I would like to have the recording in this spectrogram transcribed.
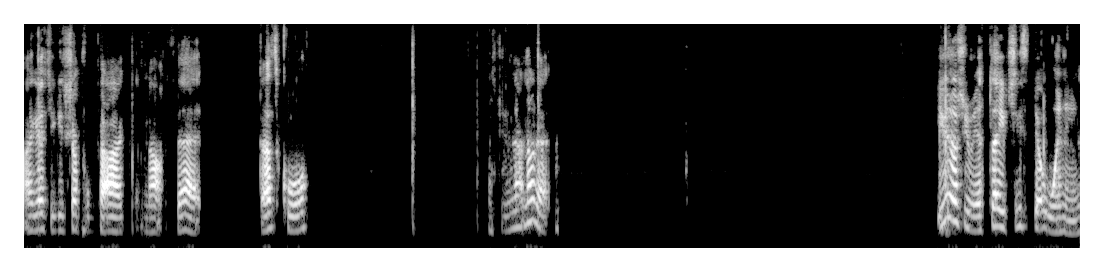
I guess you can shuffle back and not set. That's cool. I did not know that. Even though she misplayed, she's still winning.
